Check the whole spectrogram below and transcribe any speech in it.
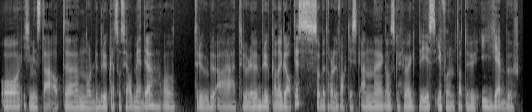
og ikke minst det at når du bruker et sosialt medie, og tror du, er, tror du bruker det gratis, så betaler du faktisk en eh, ganske høy pris i form til at du gir bort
